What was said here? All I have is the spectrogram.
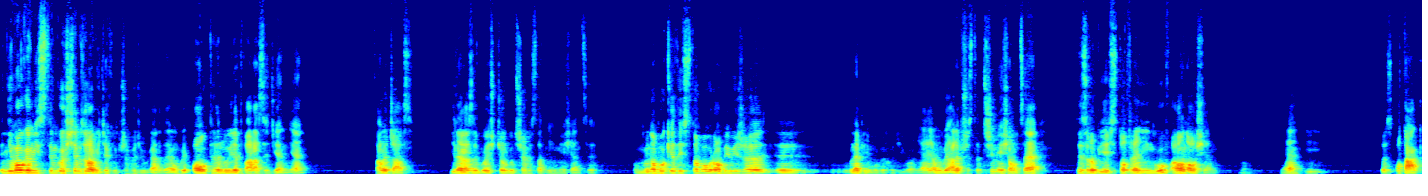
nie mogłem nic z tym gościem zrobić, jak mi przechodził gardę. Ja mówię, on trenuje dwa razy dziennie, cały czas. Ile razy byłeś w ciągu trzech ostatnich miesięcy? On mówi, no bo kiedyś z tobą robił i że y, lepiej mu wychodziło, nie? Ja mówię, ale przez te trzy miesiące ty zrobiłeś 100 treningów, a on 8. Nie? I to jest o tak.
